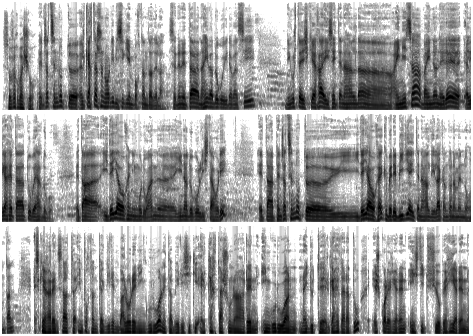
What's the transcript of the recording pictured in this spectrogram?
Zover baso. Pentsatzen dut, uh, elkartasun hori biziki importanta dela. Zeren eta nahi badugu irabazi, Nik uste izkerra izaiten ahalda hainitza, baina ere elgarretatu behar dugu. Eta ideia horren inguruan egina dugu lista hori, eta pentsatzen dut ideia horrek bere bidea iten ahaldila kantonamendu hontan. Ezkerraren zat importanteak diren baloren inguruan eta beriziki elkartasunaren inguruan nahi dute elgarretaratu, eskualeriaren instituzio berriaren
